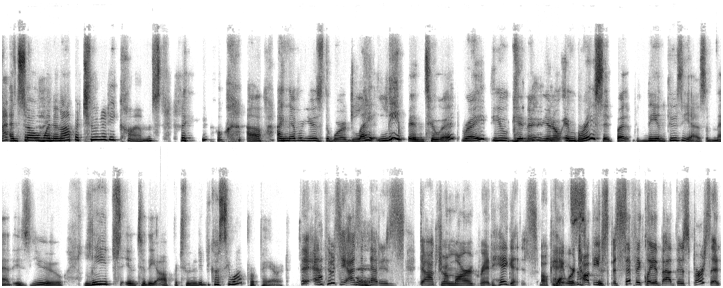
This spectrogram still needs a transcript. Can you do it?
And so when an opportunity comes, you know, uh, I never use the word leap into it, right? You can, you know, embrace it, but the enthusiasm that is you leaps into the opportunity because you are prepared. The enthusiasm that is Dr. Margaret Higgins. Okay, yes. we're talking specifically about this person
